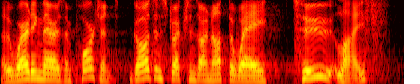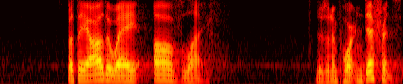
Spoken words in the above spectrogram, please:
Now, the wording there is important. God's instructions are not the way to life, but they are the way of life. There's an important difference.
